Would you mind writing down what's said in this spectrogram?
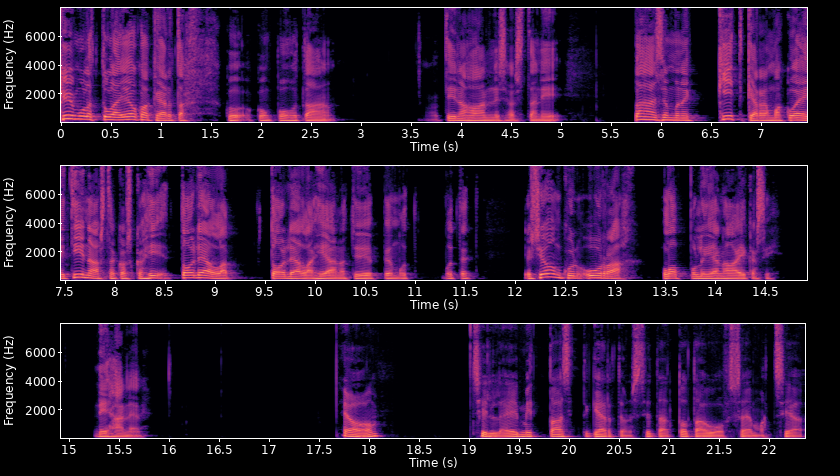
kyllä mulle tulee joka kerta, kun, kun puhutaan Tiina Hannisesta, niin vähän semmoinen kitkerä maku, ei Tinasta, koska hi, todella, todella hieno tyyppi, mutta, mutta et, jos jonkun ura loppui liian aikasi, niin hänen. Joo. Sille ei mittaa sitten kertonut sitä tota UFC-matsia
